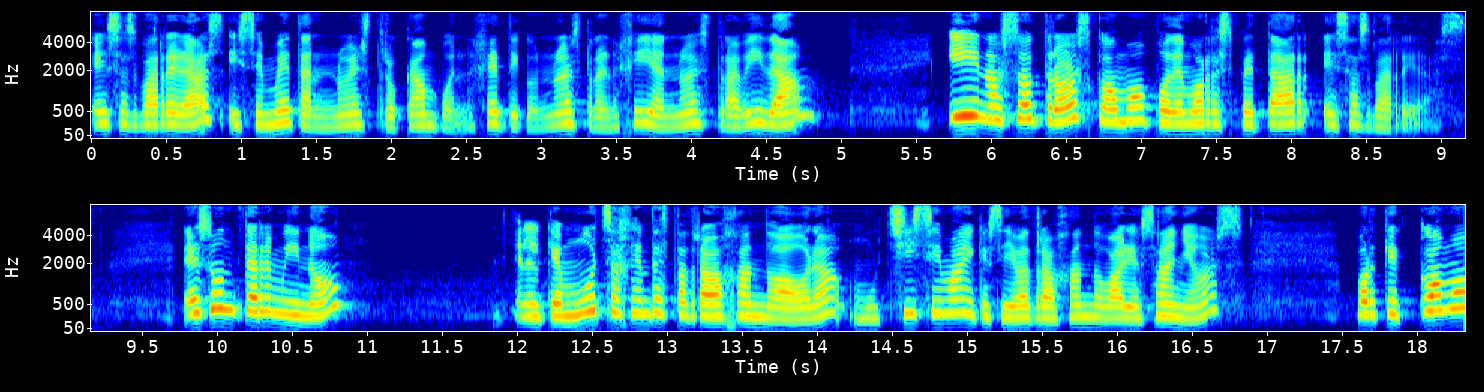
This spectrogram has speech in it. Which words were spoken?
esas barreras y se metan en nuestro campo energético, en nuestra energía, en nuestra vida. Y nosotros, ¿cómo podemos respetar esas barreras? Es un término en el que mucha gente está trabajando ahora, muchísima, y que se lleva trabajando varios años, porque ¿cómo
